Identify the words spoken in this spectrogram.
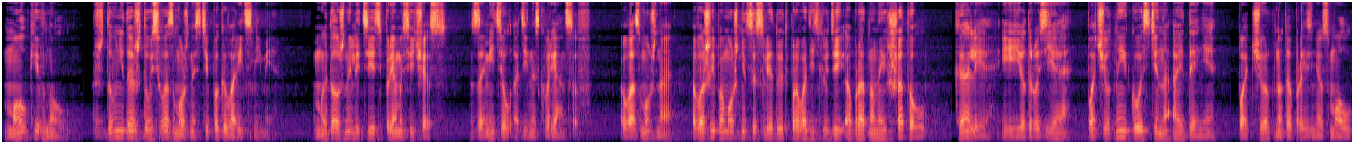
Мол кивнул. «Жду не дождусь возможности поговорить с ними». «Мы должны лететь прямо сейчас», – заметил один из кварианцев. «Возможно, вашей помощнице следует проводить людей обратно на их шаттл?» Кали и ее друзья – почетные гости на Айдене, подчеркнуто произнес Мол.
